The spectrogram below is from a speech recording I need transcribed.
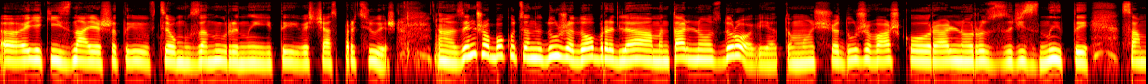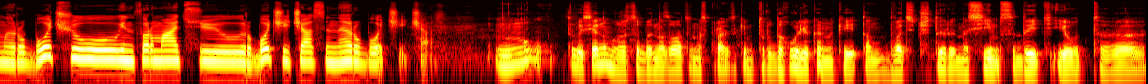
е, який знає, що ти в цьому занурений і ти весь час працюєш. З іншого боку, це не дуже добре для ментального здоров'я, тому що дуже важко реально розрізнити саме робочу інформацію, робочий час і неробочий час. Ну, тобто я не можу себе назвати насправді таким трудоголіком, який там 24 на 7 сидить, і от, е,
